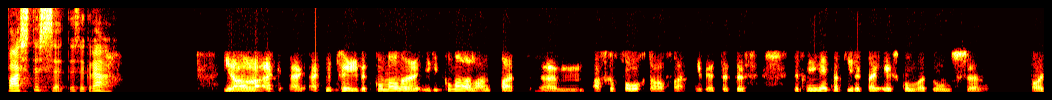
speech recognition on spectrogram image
vas te sit, is ek reg? Ja, ek ek ek moet sê dit kom al hierdie kom al 'n lang pad ehm um, as gevolg daarvan. Jy weet dit is dit is nie net natuurlik by Eskom wat ons um, baie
